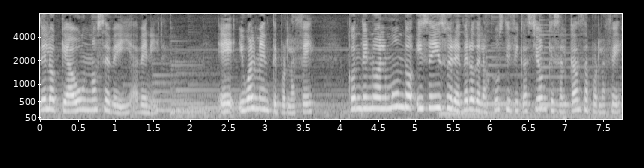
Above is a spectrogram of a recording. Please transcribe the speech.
de lo que aún no se veía venir. E, igualmente por la fe, condenó al mundo y se hizo heredero de la justificación que se alcanza por la fe.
